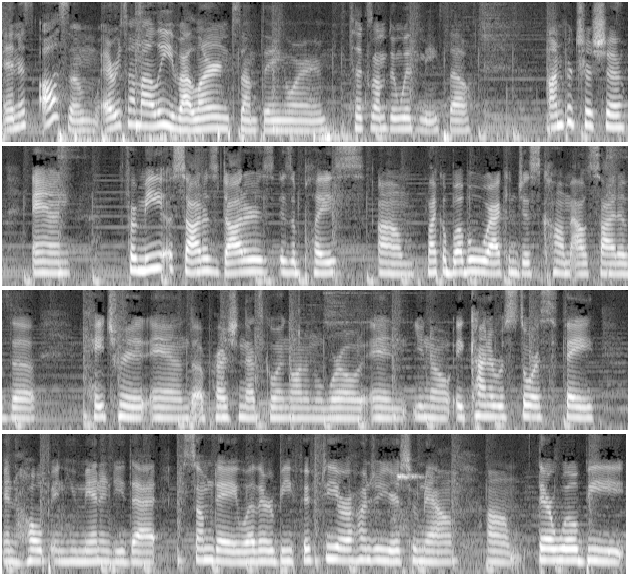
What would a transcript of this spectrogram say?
And it's awesome. Every time I leave, I learned something or took something with me. So I'm Patricia, and for me, Assata's Daughters is a place um, like a bubble where I can just come outside of the hatred and the oppression that's going on in the world. And, you know, it kind of restores faith and hope in humanity that someday, whether it be 50 or 100 years from now, um, there will be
